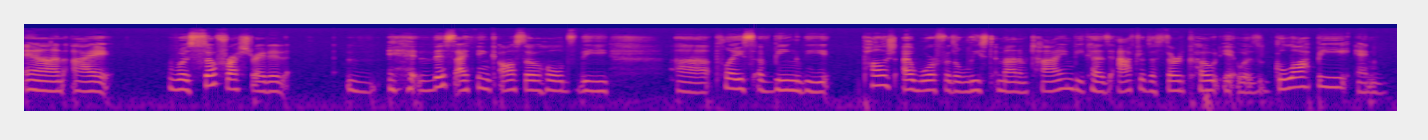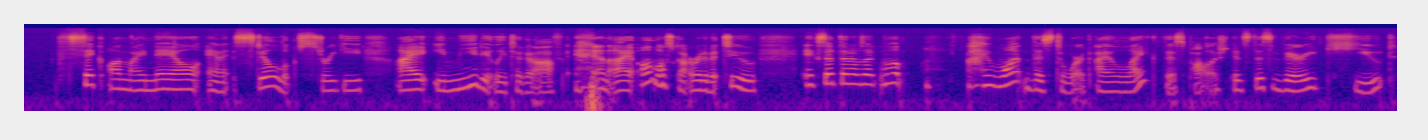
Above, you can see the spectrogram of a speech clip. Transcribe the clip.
And I was so frustrated. This, I think, also holds the uh, place of being the polish I wore for the least amount of time because after the third coat, it was gloppy and thick on my nail and it still looked streaky. I immediately took it off and I almost got rid of it too, except that I was like, well, I want this to work. I like this polish. It's this very cute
